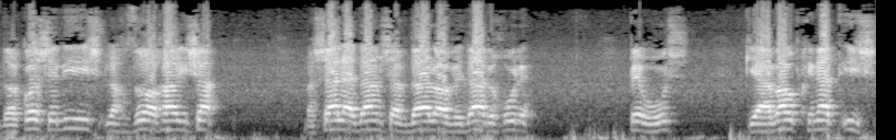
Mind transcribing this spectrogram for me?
דרכו של איש לחזור אחר אישה. משל לאדם שאבדה לו אבדה וכו'. פירוש, כי אהבה הוא בחינת איש,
